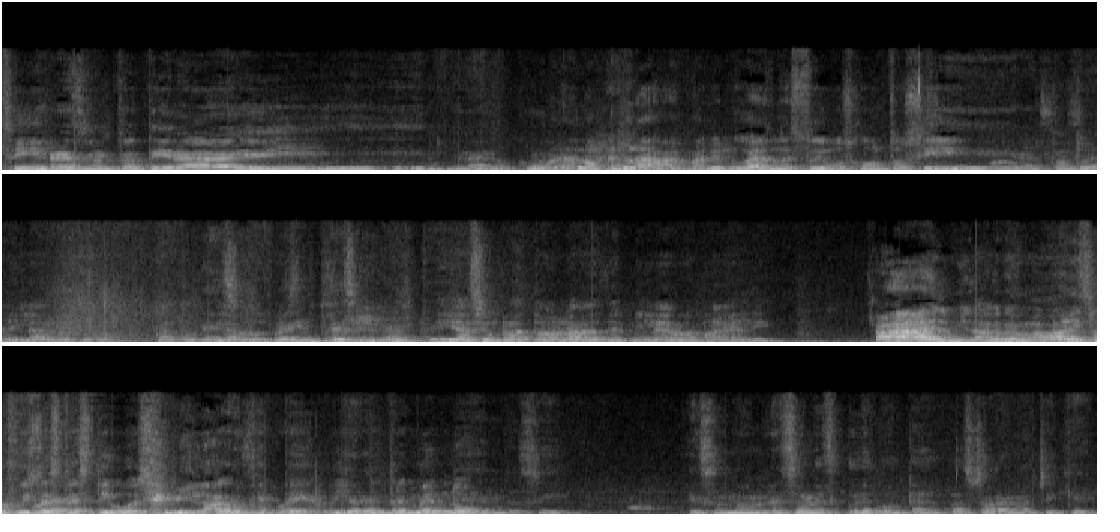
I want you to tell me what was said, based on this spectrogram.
Sí. resultó tirada y, y una locura. Locura. En varios lugares donde estuvimos juntos y. Tantos milagros, ¿verdad? Tantos Eso milagros. fue viste. impresionante. Y hace un rato hablabas del milagro de Magalí. Ah, el milagro de Magali. Tú fuiste fue- testigo de ese milagro. Fue terrible, tremendo. sí. Eso, no, eso les, le contaba el pastor anoche que,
